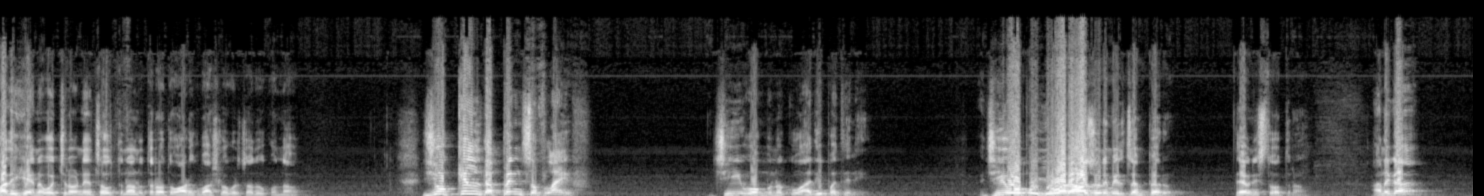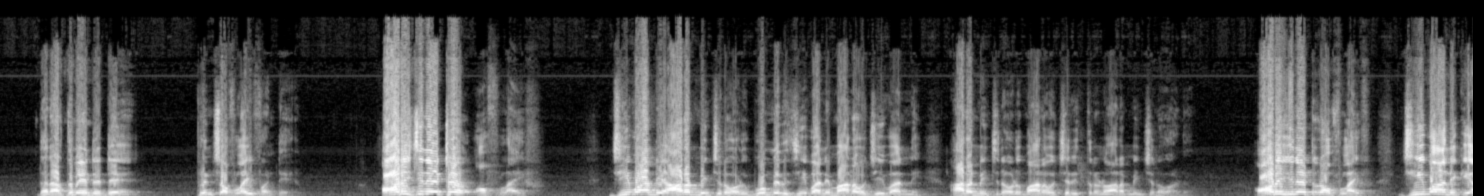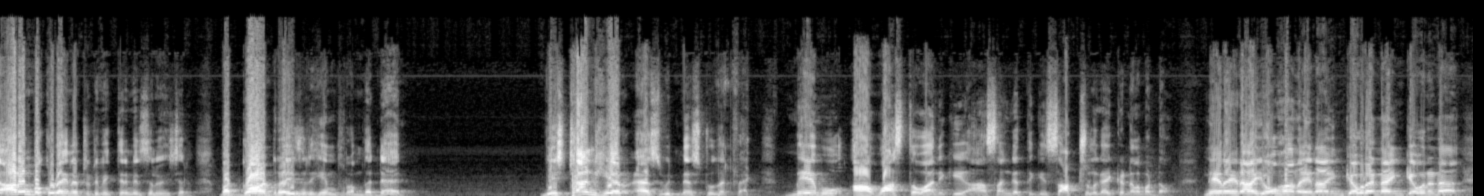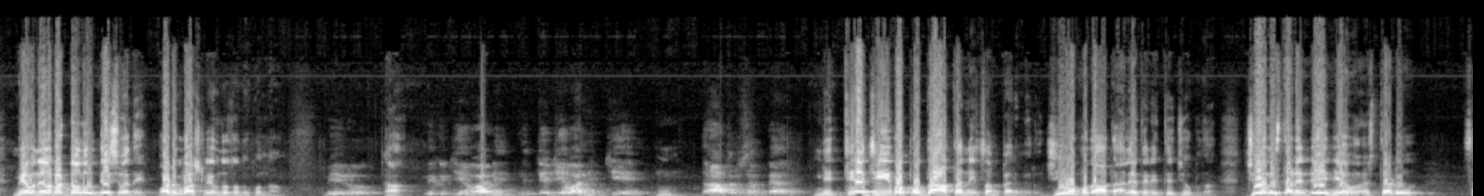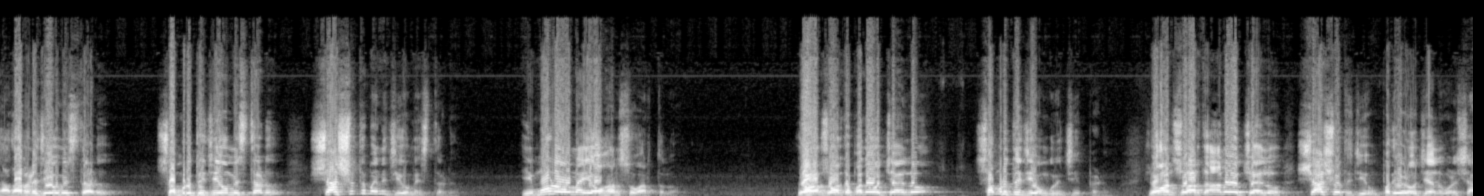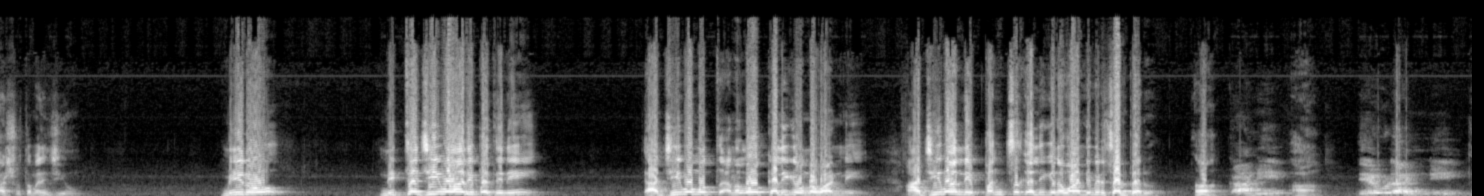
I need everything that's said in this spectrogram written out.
పదిహేను వచ్చిన నేను చదువుతున్నాను తర్వాత వాడుక భాషలో కూడా చదువుకుందాం. You kill the prince of life జీవమునకు అధిపతిని. జీవపు యువరాజుని మీరు చంపారు. దేవుని స్తోత్రం. అనగా దాని అర్థం ఏంటంటే ప్రిన్స్ ఆఫ్ లైఫ్ అంటే ఆరిజినేటర్ ఆఫ్ లైఫ్ జీవాన్ని ఆరంభించినవాడు భూమి మీద జీవాన్ని మానవ జీవాన్ని ఆరంభించినవాడు మానవ చరిత్రను ఆరంభించినవాడు. ఆరిజినేటర్ ఆఫ్ లైఫ్ జీవానికి ఆరంభకుడైనటువంటి వ్యక్తిని మీరు సెలవేశారు but God raised him from the dead we stand here as witness to that fact మేము ఆ వాస్తవానికి ఆ సంగతికి సాక్షులుగా ఇక్కడ నిలబడ్డాం. నేనైనా యోహానైనా ఇంకెవరైనా ఇంకెవరైనా మేము నిలబడ్డంలో ఉద్దేశం అదే. వాడుక భాషలో ఏముందో చదువుకుందాం. మీరు. మీకు జీవాన్ని నిత్య జీవాన్ని ఇచ్చే. దాతను చంపారు. నిత్య జీవపు దాతని చంపారు మీరు. జీవపు దాత లేదా నిత్య జీవపు దాత. జీవం ఇస్తాడంటే ఏం జీవం ఇస్తాడు? సాధారణ జీవం ఇస్తాడు. సమృద్ధి జీవం ఇస్తాడు. శాశ్వతమైన జీవం ఇస్తాడు. ఈ మూడు ఉన్నాయి యోహాను సువార్తలో. యోహాను సువార్త పదో అధ్యాయంలో సమృద్ధి జీవం గురించి చెప్పాడు. యోహాను సువార్త ఆరో అధ్యాయంలో శాశ్వత జీవం పదిహేడో అధ్యాయంలో కూడా శాశ్వతమైన జీవం. మీరు నిత్య జీవాధిపతిని ఆ జీవము తనలో కలిగి ఉన్నవాడిని ఆ జీవాన్ని పంచగలిగిన వాడిని మీరు చంపారు. కానీ. దేవుడు ఆయన్ని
